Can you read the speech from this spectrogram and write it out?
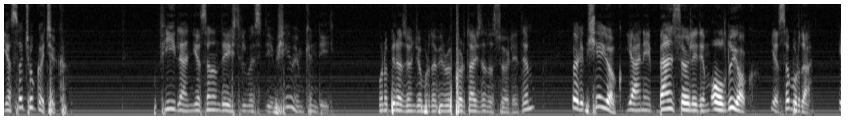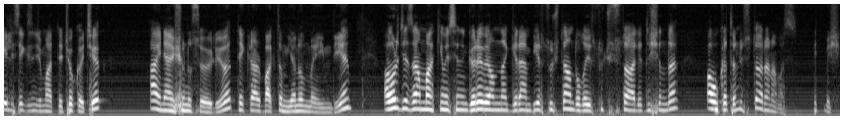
yasa çok açık. Fiilen yasanın değiştirilmesi diye bir şey mümkün değil. Bunu biraz önce burada bir röportajda da söyledim. Böyle bir şey yok. Yani ben söyledim oldu yok. Yasa burada. 58. madde çok açık. Aynen şunu söylüyor. Tekrar baktım yanılmayayım diye. Ağır Ceza Mahkemesi'nin görev alanına giren bir suçtan dolayı suçüstü hali dışında avukatın üstü aranamaz. Bitmiş.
